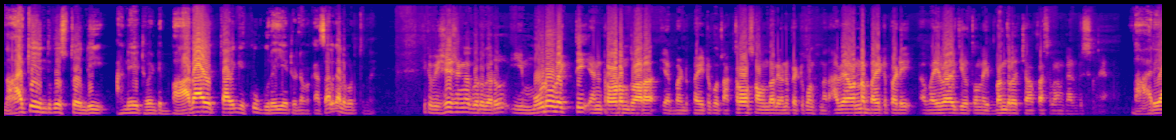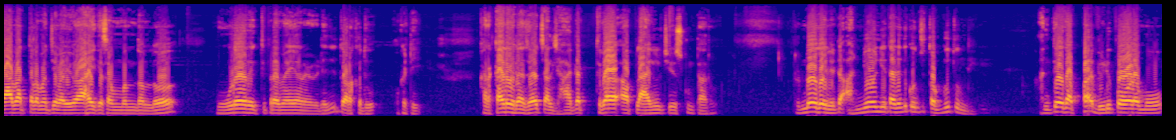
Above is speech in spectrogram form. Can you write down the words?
నాకే ఎందుకు వస్తోంది అనేటువంటి బాధాయుక్తానికి ఎక్కువ గురయ్యేటువంటి అవకాశాలు కనబడుతున్నాయి. ఇక విశేషంగా గురుగారు ఈ మూడో వ్యక్తి ఎంటర్ అవడం ద్వారా ఇబ్బంది బయటకు అక్రమ సంబంధాలు ఏమైనా పెట్టుకుంటున్నారు? అవి ఏమన్నా బయటపడి వైవాహిక జీవితంలో ఇబ్బందులు వచ్చే అవకాశాలు కనిపిస్తున్నాయి? భార్యాభర్తల మధ్య వైవాహిక సంబంధంలో మూడో వ్యక్తి ప్రమేయం అనేది దొరకదు. ఒకటి కర్కాటక రాజు చాలా జాగ్రత్తగా ఆ ప్లాన్లు చేసుకుంటారు. రెండోది ఏంటంటే అన్యోన్యత అనేది కొంచెం తగ్గుతుంది. అంతే తప్ప విడిపోవడము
